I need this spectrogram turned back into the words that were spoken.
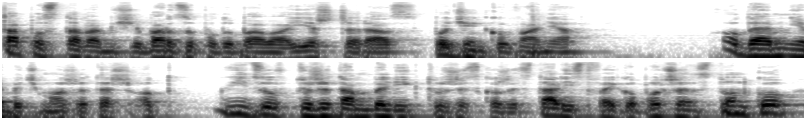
ta postawa mi się bardzo podobała. Jeszcze raz podziękowania ode mnie, być może też od widzów, którzy tam byli, którzy skorzystali z Twojego poczęstunku.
